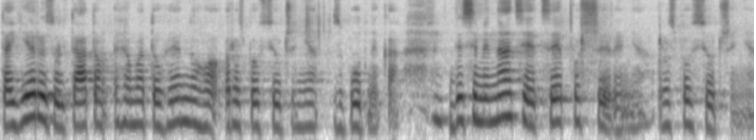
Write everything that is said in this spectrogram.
та є результатом гематогенного розповсюдження збудника. Дисемінація це поширення, розповсюдження.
